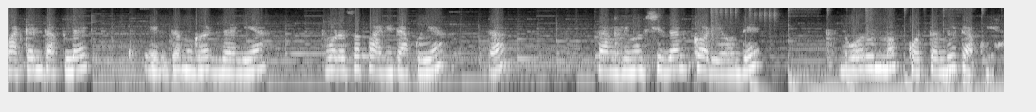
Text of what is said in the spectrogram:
वाटण टाकलंय. एकदम घट झाली थोडस पाणी टाकूया. तर चांगली मग शिजन कड येऊ दे. वरून मग कोथिंबीर टाकूया.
